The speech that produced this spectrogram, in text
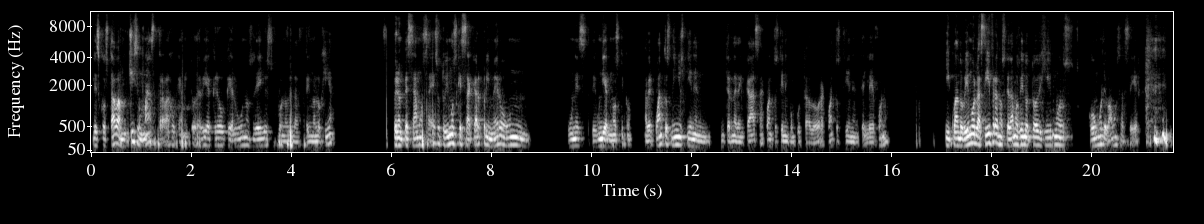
les costaba muchísimo más trabajo que a mí todavía, creo que algunos de ellos con lo de la tecnología. Pero empezamos a eso, tuvimos que sacar primero un, un, este, un diagnóstico, a ver cuántos niños tienen internet en casa, cuántos tienen computadora, cuántos tienen teléfono. Y cuando vimos las cifras, nos quedamos viendo todo, dijimos, ¿cómo le vamos a hacer?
